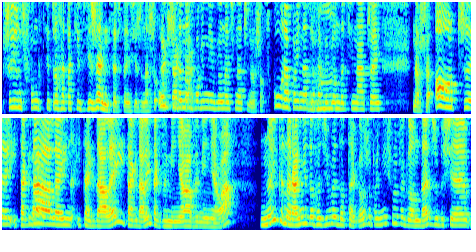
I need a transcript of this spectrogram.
przejąć funkcje trochę takie zwierzęce, w sensie, że nasze Tak, uszy tak, będą tak. Powinny wyglądać inaczej, nasza skóra powinna trochę wyglądać inaczej, nasze oczy i tak, Tak. dalej, i tak dalej, i tak dalej, i tak wymieniała, wymieniała. No i generalnie dochodzimy do tego, że powinniśmy wyglądać, żeby się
